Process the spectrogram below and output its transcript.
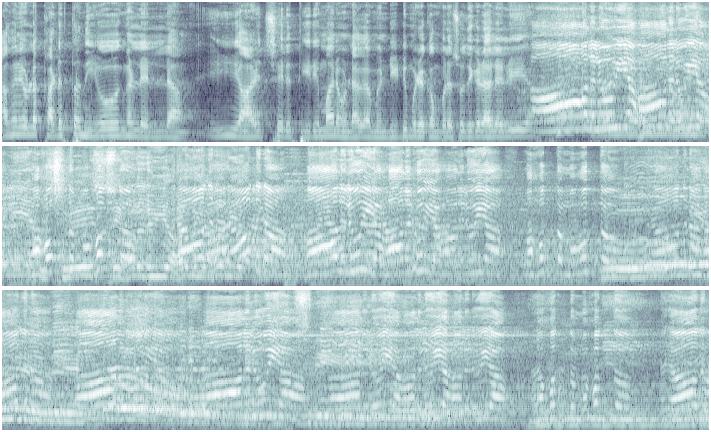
അങ്ങനെയുള്ള കടുത്ത നിയോഗങ്ങളിലെല്ലാം ഈ ആഴ്ചയിൽ തീരുമാനം ഉണ്ടാകാൻ വേണ്ടി ഇടിമുഴക്കം പോലെ ശ്രുതികട മഹത്വം മഹത്വം. ആരാധന ആരാധന ഹല്ലേലൂയ. ഹല്ലേലൂയ ഹല്ലേലൂയ ഹല്ലേലൂയ. മഹത്വം മഹത്വം. ആരാധന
